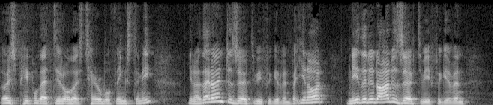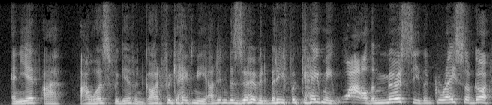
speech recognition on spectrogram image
Those people that did all those terrible things to me, you know, they don't deserve to be forgiven. But you know what? Neither did I deserve to be forgiven. And yet I, I was forgiven. God forgave me. I didn't deserve it, but He forgave me. Wow, the mercy, the grace of God.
